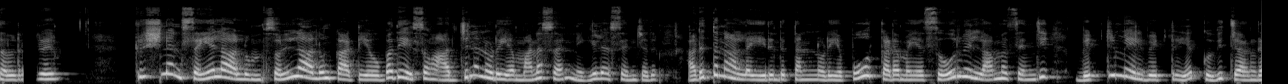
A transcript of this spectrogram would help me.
சொல்றாரு. கிருஷ்ணன் செயலாலும் சொல்லாலும் காட்டிய உபதேசம் அர்ஜுனனுடைய மனசை நெகிழ செஞ்சது. அடுத்த நாளில் இருந்து தன்னுடைய போர்க்கடமையை சோர்வில்லாமல் செஞ்சு வெற்றி மேல் வெற்றியை குவிச்சாங்க.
